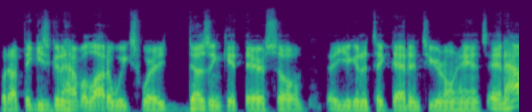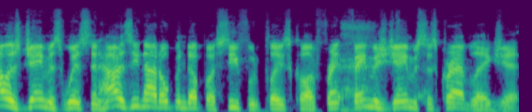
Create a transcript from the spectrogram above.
but I think he's going to have a lot of weeks where he doesn't get there. So uh, you're going to take that into your own hands. And how is Jameis Winston? How has he not opened up a seafood place called Fra- Famous Jameis's Crab Legs yet?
